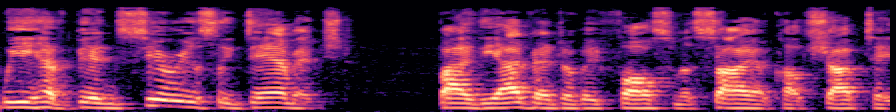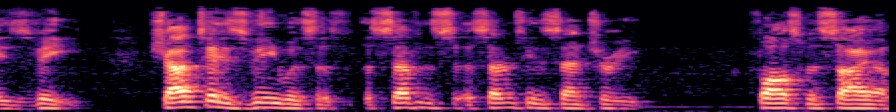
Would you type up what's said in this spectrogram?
we have been seriously damaged by the advent of a false messiah called Shabtai Zvi. Shabtai Zvi was a, a, seventh, a 17th century false messiah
